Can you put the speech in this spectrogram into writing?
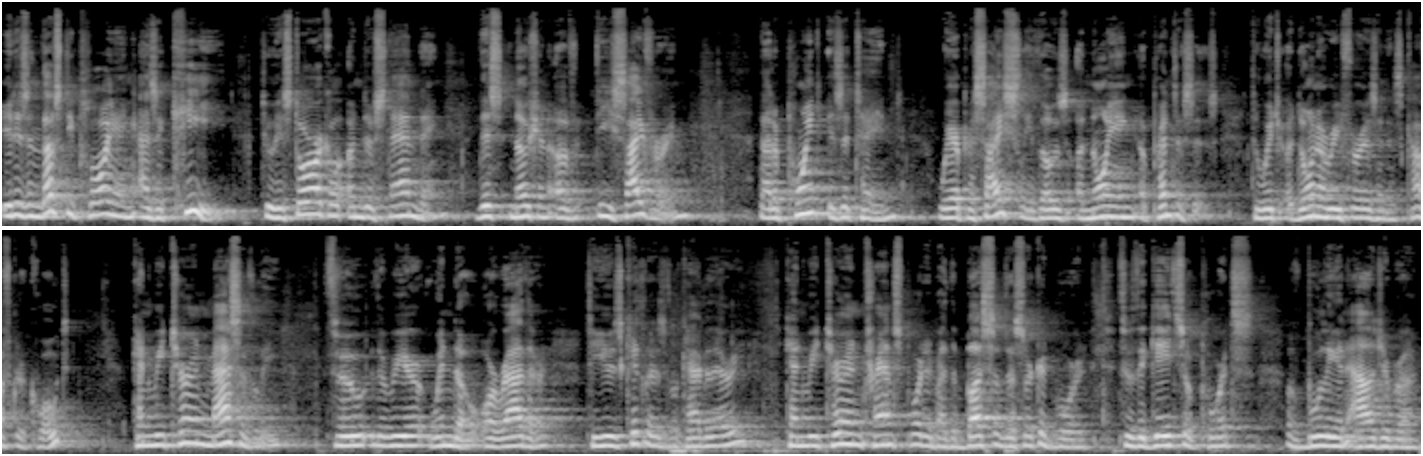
It is in thus deploying as a key to historical understanding this notion of deciphering that a point is attained where precisely those annoying apprentices to which Adorno refers in his Kafka quote can return massively through the rear window, or rather, to use Kittler's vocabulary, can return transported by the bus of the circuit board through the gates or ports of Boolean algebra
